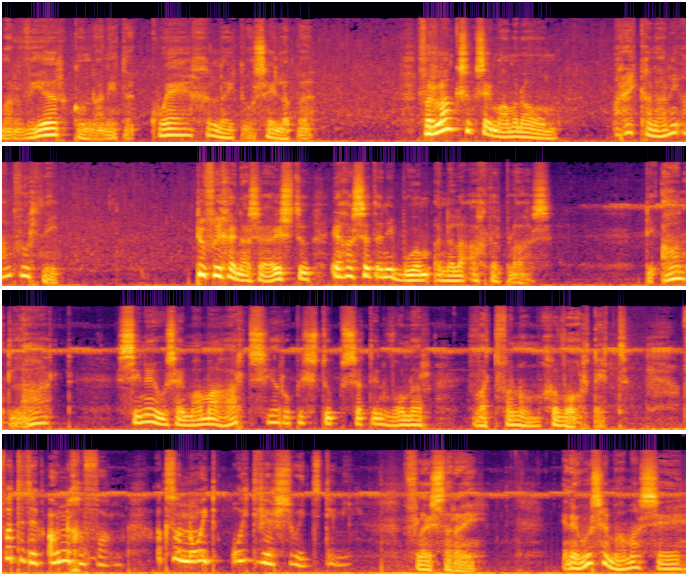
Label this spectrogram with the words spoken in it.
maar weer kom daar net 'n kwee geluid oor sy lippe. Verlang soek sy mamma na hom, maar hy kan haar nie antwoord nie. Toe vlieg hy na sy huis toe en gaan sit in die boom in hulle agterplaas. Die aand laat sien hy hoe sy mamma hartseer op die stoep sit en wonder wat van hom geword het. Wat het ek aangevang? Ek sal nooit ooit weer so iets doen nie. Fluister hy. En hy hoor sy mamma sê:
